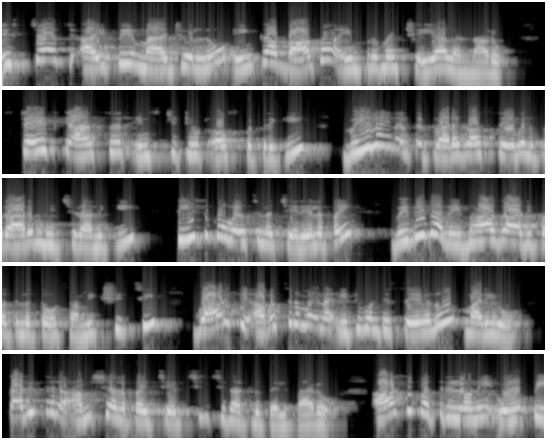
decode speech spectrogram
డిశ్చార్జ్ ఐపీ మాడ్యూల్ను ఇంకా బాగా ఇంప్రూవ్మెంట్ చేయాలన్నారు. స్టేట్ క్యాన్సర్ ఇన్స్టిట్యూట్ ఆసుపత్రికి వీలైనంత త్వరగా సేవలు ప్రారంభించడానికి తీసుకోవలసిన చర్యలపై వివిధ విభాగాధిపతులతో సమీక్షించి వారికి అవసరమైన ఇటువంటి సేవలు మరియు తదితర అంశాలపై చర్చించినట్లు తెలిపారు. ఆసుపత్రిలోని ఓపీ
